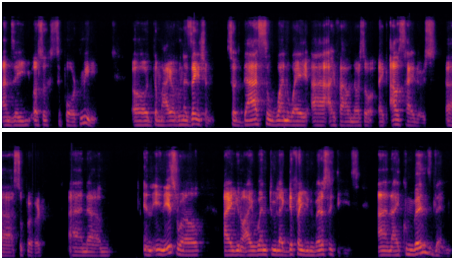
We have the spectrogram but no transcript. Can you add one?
and they also support me, uh, the, my organization. So that's one way uh, I found also like outsiders uh, support. And um, in, in Israel, I you know I went to like different universities and I convinced them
